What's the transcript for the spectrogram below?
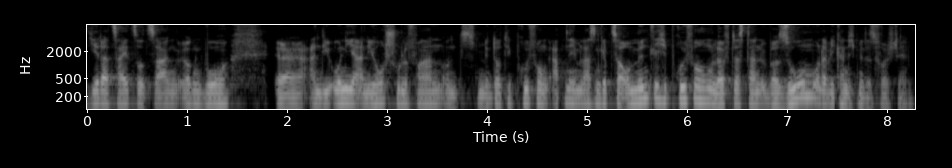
jederzeit sozusagen irgendwo äh, an die Uni, an die Hochschule fahren und mir dort die Prüfung abnehmen lassen. Gibt es da auch mündliche Prüfungen? Läuft das dann über Zoom oder wie kann ich mir das vorstellen?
